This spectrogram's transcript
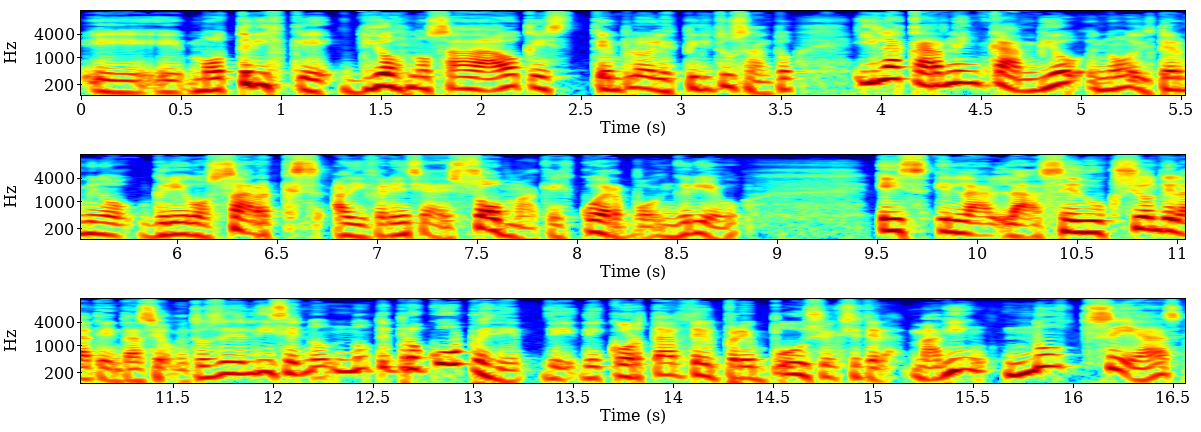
eh, motriz que Dios nos ha dado, que es templo del Espíritu Santo, y la carne, en cambio, ¿no? el término griego sarx, a diferencia de soma, que es cuerpo en griego, es la, seducción de la tentación. Entonces él dice, no, no te preocupes de, cortarte el prepucio, etc. Más bien, no seas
